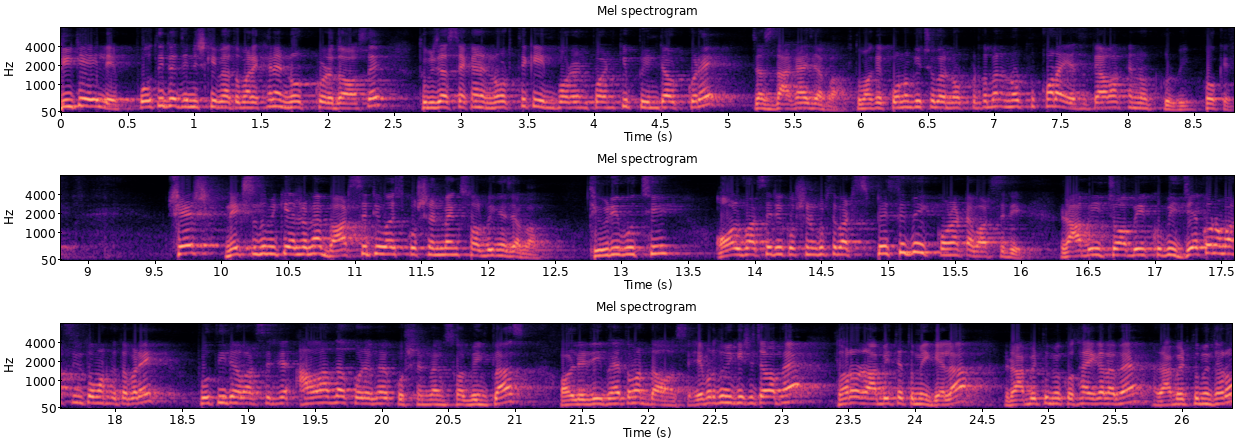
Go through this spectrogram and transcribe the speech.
ডিটেইলে প্রতিটা জিনিস কি ভাই তোমার এখানে নোট করে দেওয়া আছে। তুমি জাস্ট এখানে নোট থেকে ইম্পর্টেন্ট পয়েন্ট কি প্রিন্ট আউট করে জাস্ট দাগায় যাবা। তোমাকে কোনো কিছু ভাই নোট করতে না। নোট করাই আছে, তুই আবার নোট করবি? ওকে শেষ নেক্সট তুমি কি আসবে varsity wise question bank solving এ যাবা। থিওরি বুঝছি অল ভার্সিটি কোশ্চেন করছে বাট স্পেসিফিক কোন একটা ভার্সিটি রাবি, চবি, খুবই যে কোনো ভার্সিটি তোমার হতে পারে, প্রতিটা ভার্সিটির আলাদা করে ভাই question bank solving class already ভাই তোমার দেওয়া আছে। এবার তুমি কিসে যাবা ভাই? ধরো রাবিতে তুমি গেলা, রাবি তুমি কোথায় গেলা ভাই? রাবির তুমি ধরো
